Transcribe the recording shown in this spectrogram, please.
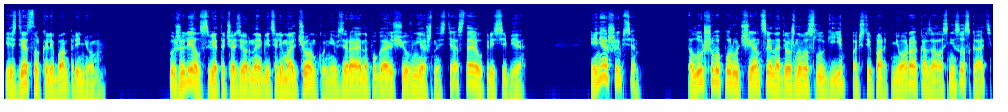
И с детства колебан при нем. Пожалел Светоч озерной обители мальчонку, невзирая на пугающую внешность, и оставил при себе. И не ошибся. Лучшего порученца и надежного слуги, почти партнера, оказалось не сыскать.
